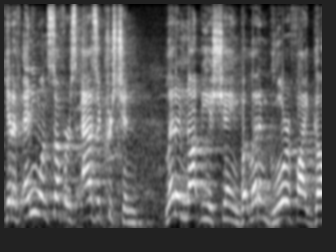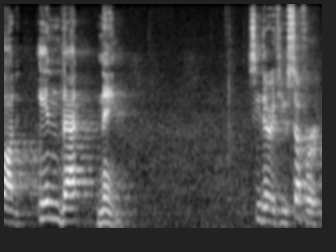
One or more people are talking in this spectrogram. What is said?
Yet if anyone suffers as a Christian, let him not be ashamed, but let him glorify God in that name. See there, if you suffer,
